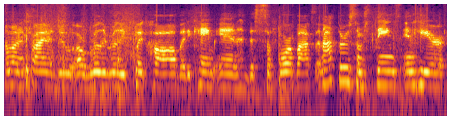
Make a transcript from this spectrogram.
I'm going to try to do a really really quick haul but it came in the Sephora box. And I threw some things in here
